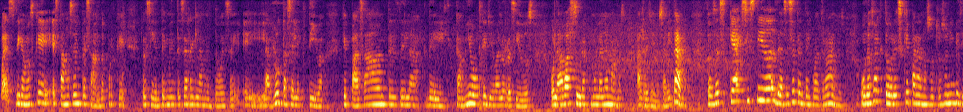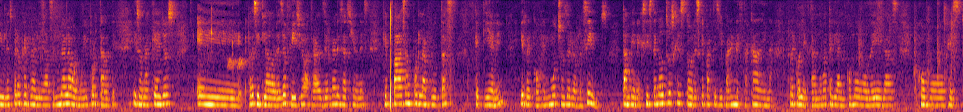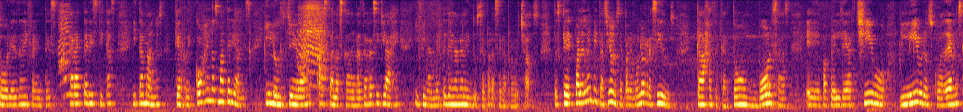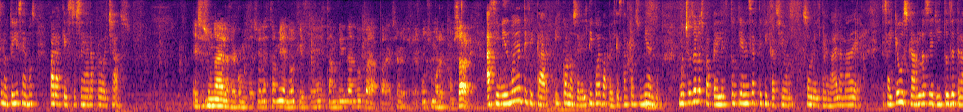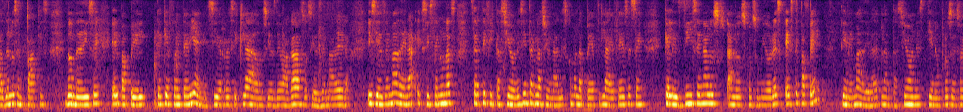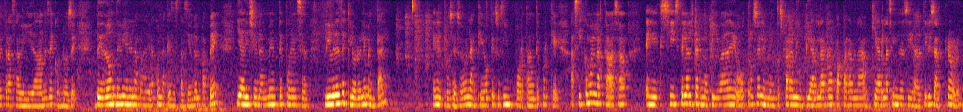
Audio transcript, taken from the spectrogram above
pues digamos que estamos empezando porque recientemente se reglamentó ese, la ruta selectiva que pasa antes de la, del camión que lleva los residuos o la basura, como la llamamos, al relleno sanitario. Entonces, ¿qué ha existido desde hace 74 años? Unos actores que para nosotros son invisibles, pero que en realidad hacen una labor muy importante y son aquellos eh, recicladores de oficio a través de organizaciones que pasan por las rutas que tienen y recogen muchos de los residuos. También existen otros gestores que participan en esta cadena recolectando material como bodegas, como gestores de diferentes características y tamaños que recogen los materiales y los llevan hasta las cadenas de reciclaje y finalmente llegan a la industria para ser aprovechados. Entonces, ¿qué, ¿cuál es la invitación? Separemos los residuos, cajas de cartón, bolsas, eh, papel de archivo, libros, cuadernos que no utilicemos para que estos sean aprovechados. Esa es una de las recomendaciones también ¿no? que ustedes están brindando para, para ese, el consumo responsable. Asimismo, identificar y conocer el tipo de papel que están consumiendo. Muchos de los papeles no tienen certificación sobre el tema de la madera. Entonces hay que buscar los sellitos detrás de los empaques donde dice el papel de qué fuente viene, si es reciclado, si es de bagazo, si es de madera. Y si es de madera, existen unas certificaciones internacionales como la PEF y la FSC que les dicen a los, a los consumidores este papel tiene madera de plantaciones, tiene un proceso de trazabilidad donde se conoce de dónde viene la madera con la que se está haciendo el papel y adicionalmente pueden ser libres de cloro elemental en el proceso de blanqueo, que eso es importante porque así como en la casa eh, existe la alternativa de otros elementos para limpiar la ropa, para blanquearla sin necesidad de utilizar cloro,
